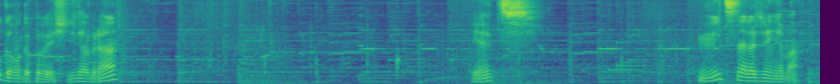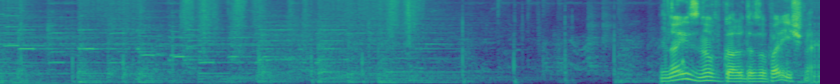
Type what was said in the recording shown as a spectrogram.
Tu go mogę powiesić, dobra. Więc... Nic na razie nie ma. No i znów golda złapaliśmy.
